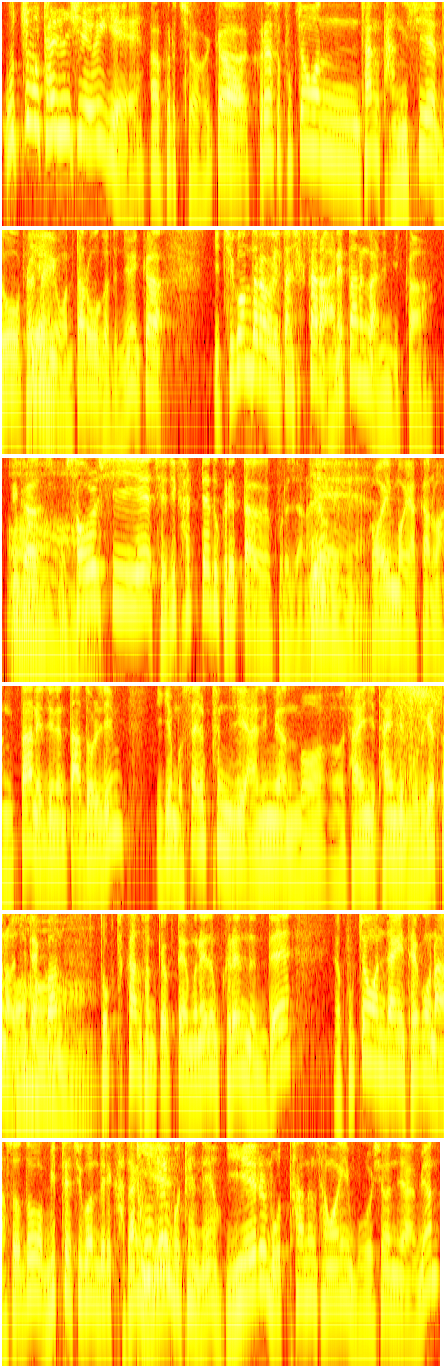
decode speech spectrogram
웃지 못할 현실이에요 이게. 아, 그렇죠. 그러니까 그래서 국정원장 당시에도 별명이 예. 원따로거든요. 그러니까 이 직원들하고 일단 식사를 안 했다는 거 아닙니까? 그러니까 아. 서울시에 재직할 때도 그랬다 그러잖아요. 예. 거의 뭐 약간 왕따 내지는 따돌림 이게 뭐 셀프인지 아니면 뭐 어, 자인지 타인지 모르겠으나 어찌됐건 어허. 독특한 성격 때문에 좀 그랬는데 국정원장이 되고 나서도 밑에 직원들이 가장 통제를 이해, 못했네요. 이해를 못하는 상황이 무엇이었냐면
